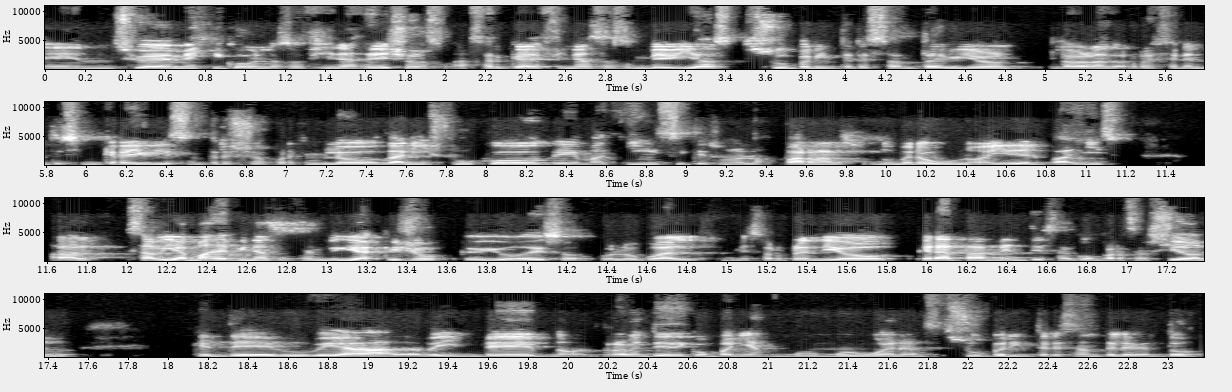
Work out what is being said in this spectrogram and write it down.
en Ciudad de México, en las oficinas de ellos, acerca de finanzas en bebidas, súper interesante, vieron, la verdad, referentes increíbles, entre ellos, por ejemplo, Dani Sujo de McKinsey, que es uno de los partners número uno ahí del país, sabía más de finanzas en bebidas que yo, que vivo de eso, con lo cual me sorprendió gratamente esa conversación gente de VA, de InBev, no, realmente de compañías muy, muy buenas, súper interesante el evento.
